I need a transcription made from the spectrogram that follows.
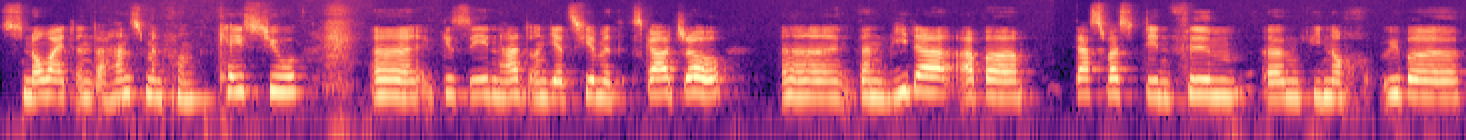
Snow White and the Huntsman von Casey äh, gesehen hat und jetzt hier mit Scar Joe äh, dann wieder, aber das, was den Film irgendwie noch über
